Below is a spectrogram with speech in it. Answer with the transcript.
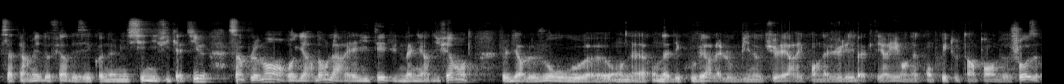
ça permet de faire des économies significatives, simplement en regardant la réalité d'une manière différente. Je veux dire, le jour où euh, on, a, on, a, découvert la loupe binoculaire et qu'on a vu les bactéries, on a compris tout un pan de choses,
